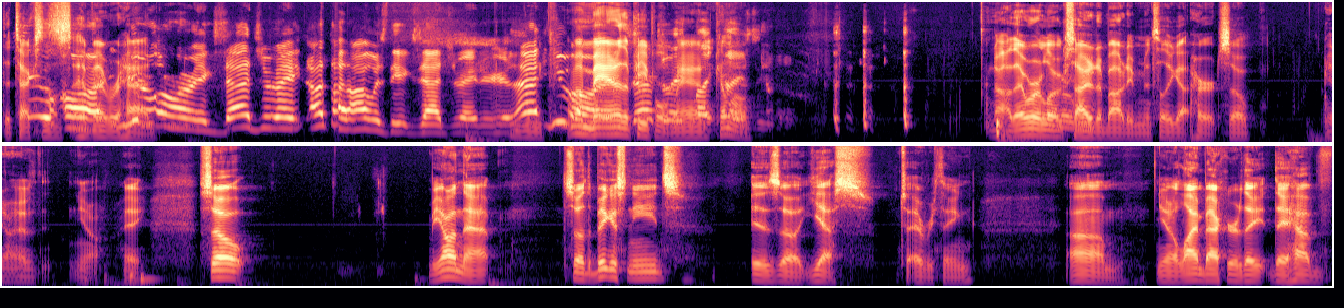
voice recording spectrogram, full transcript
the Texans have are, ever You are exaggerating. I thought I was the exaggerator here. Mm, that you I'm a man of the people, man. like Come on. No, they were a little excited about him until he got hurt. So, you know, you know, hey. So beyond that, so the biggest needs is uh, yes to everything. Um, you know, linebacker they they have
